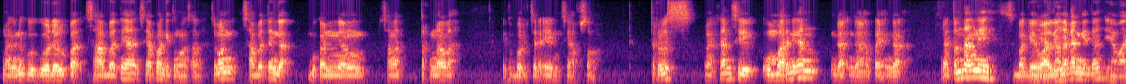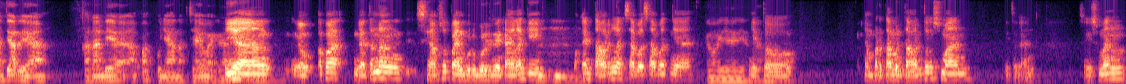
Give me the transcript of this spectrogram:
nah ini gue udah lupa sahabatnya siapa gitu nggak salah cuman sahabatnya nggak bukan yang sangat terkenal lah itu baru ceraiin si Hafsah terus nah kan si Umar ini kan nggak nggak apa ya nggak nggak tenang nih sebagai Ya, walinya kan gitu Ya wajar ya. Karena dia apa punya anak cewek kan. iya nggak apa nggak tenang. Si Hafsah pengen buru-buru dinikahin lagi. Hmm. makanya tawarin lah ke sahabat-sahabatnya. Oh iya iya. gitu. yang pertama ditawarin tuh Usman gitu kan. Si Usman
